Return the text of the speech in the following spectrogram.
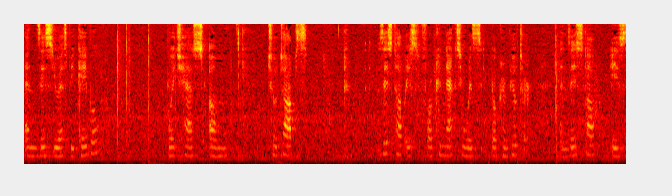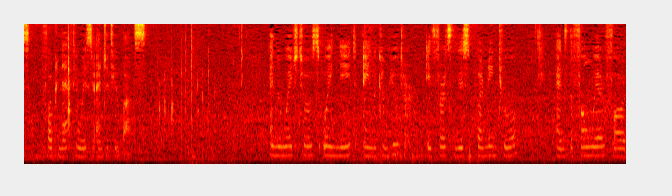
and this USB cable which has um, two tops. This top is for connecting with your computer and this top is for connecting with your Android TV box and which tools we need in the computer is first this burning tool and the firmware for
